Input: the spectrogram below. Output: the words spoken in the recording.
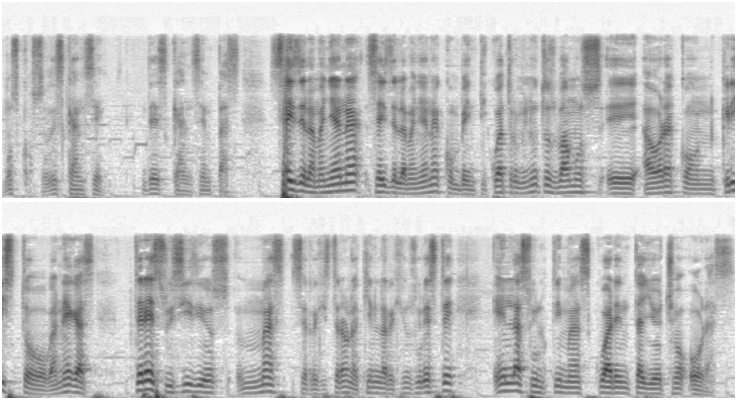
Moscoso. Descanse, descanse en paz. 6 de la mañana, 6 de la mañana con 24 minutos. Vamos eh, ahora con Cristo Vanegas. Tres suicidios más se registraron aquí en la región sureste en las últimas 48 horas.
